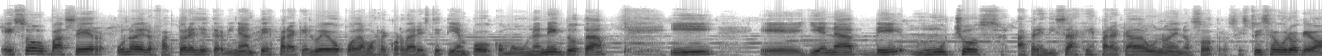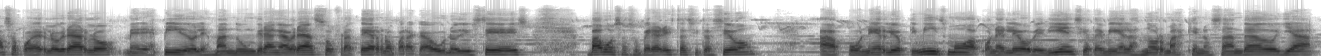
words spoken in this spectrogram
Eso va a ser uno de los factores determinantes para que luego podamos recordar este tiempo como una anécdota y eh, llena de muchos aprendizajes para cada uno de nosotros. Estoy seguro que vamos a poder lograrlo. Me despido, les mando un gran abrazo fraterno para cada uno de ustedes. Vamos a superar esta situación, a ponerle optimismo, a ponerle obediencia también a las normas que nos han dado ya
